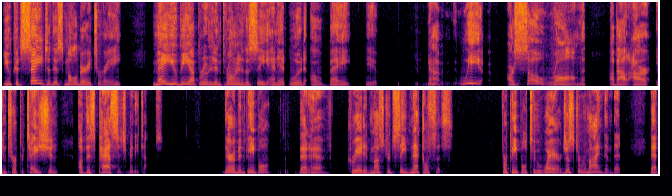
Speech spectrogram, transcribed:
you could say to this mulberry tree, May you be uprooted and thrown into the sea, and it would obey you. Now, we are so wrong about our interpretation of this passage many times. There have been people that have created mustard seed necklaces for people to wear just to remind them that that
